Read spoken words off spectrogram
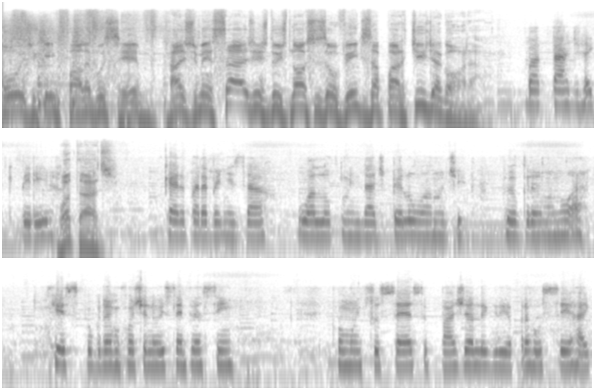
hoje quem fala é você. As mensagens dos nossos ouvintes a partir de agora. Boa tarde, Reque Pereira. Boa tarde. Quero parabenizar o Alô Comunidade pelo ano de programa no ar. Que esse programa continue sempre assim, com muito sucesso, paz e alegria para você, Raik,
